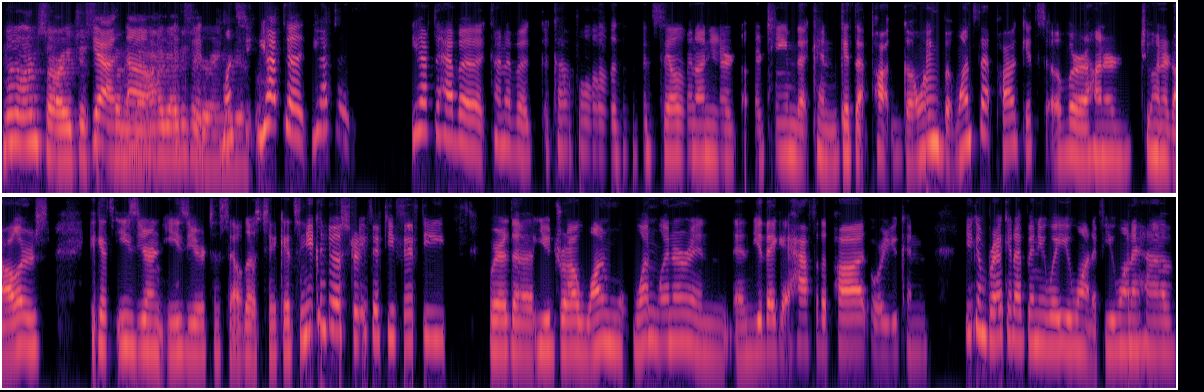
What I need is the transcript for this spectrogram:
No no i'm sorry just yeah um, I, I disagree once you. you have to you have to you have to have a kind of a, a couple of good salesmen on your, on your team that can get that pot going. But once that pot gets over a hundred, two hundred dollars, it gets easier and easier to sell those tickets. And you can do a straight 50-50 where the you draw one one winner and and you they get half of the pot, or you can you can break it up any way you want. If you want to have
